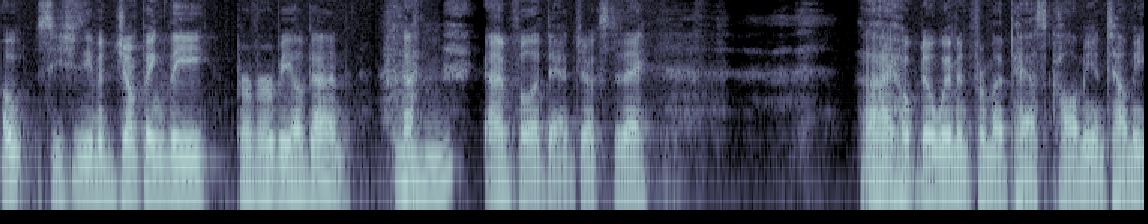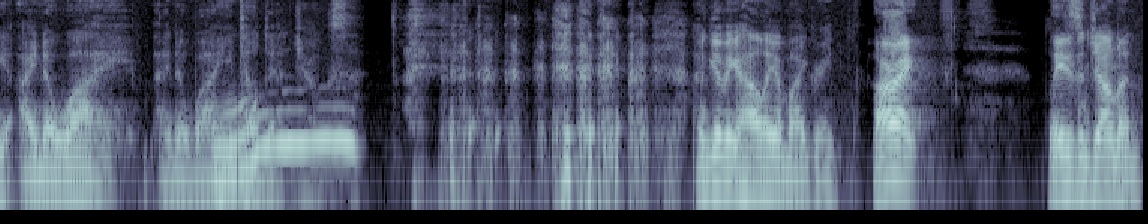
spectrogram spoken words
Oh, see, she's even jumping the proverbial gun. Mm-hmm. I'm full of dad jokes today. I hope no women from my past call me and tell me I know why. I know why you tell dad jokes. I'm giving Holly a migraine. All right, ladies and gentlemen,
